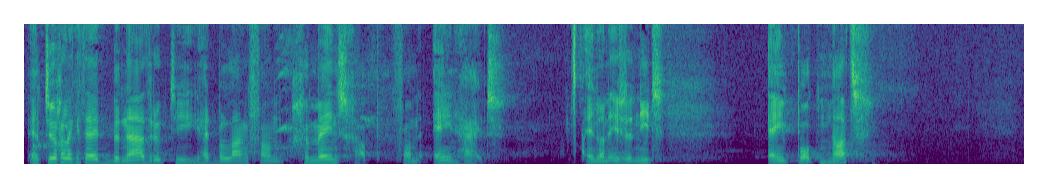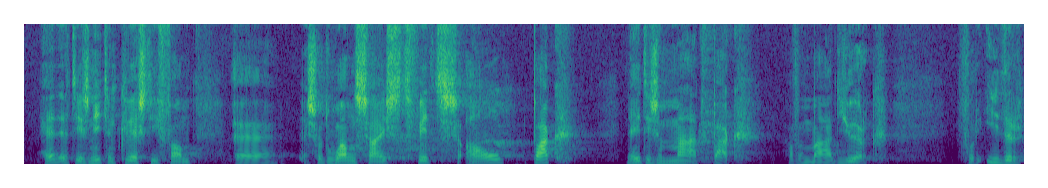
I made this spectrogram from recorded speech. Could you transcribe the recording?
En tegelijkertijd benadrukt hij het belang van gemeenschap, van eenheid. En dan is het niet één pot nat. het is niet een kwestie van uh, een soort one-size-fits-all pak. Nee, het is een maatpak of een maatjurk. Voor ieder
